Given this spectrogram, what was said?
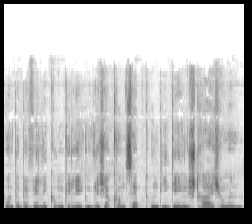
unter Bewilligung gelegentlicher Konzept- und Ideenstreichungen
